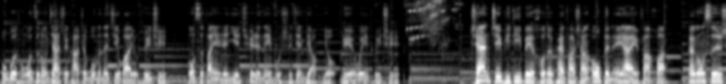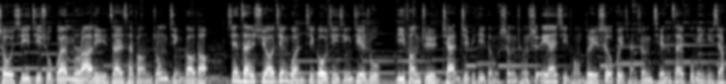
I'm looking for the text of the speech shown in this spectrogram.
不过，通过自动驾驶卡车部门的计划有推迟，公司发言人也确认内部时间表有略微推迟。ChatGPT 背后的开发商 OpenAI 发话。该公司首席技术官 Muradi 在采访中警告道：“现在需要监管机构进行介入，以防止 ChatGPT 等生成式 AI 系统对社会产生潜在负面影响。”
